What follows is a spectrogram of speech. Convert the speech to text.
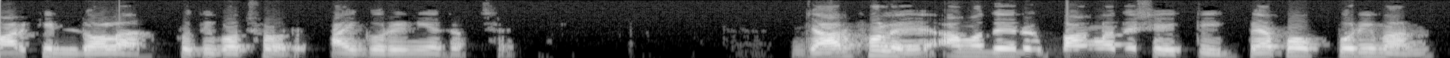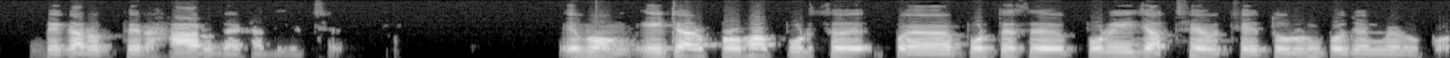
মার্কিন ডলার প্রতি বছর আয় করে নিয়ে যাচ্ছে। যার ফলে আমাদের বাংলাদেশে একটি ব্যাপক পরিমাণ বেকারত্বের হার দেখা দিয়েছে এবং এটার প্রভাব পড়ছে পড়তেছে, পড়েই যাচ্ছে হচ্ছে তরুণ প্রজন্মের উপর।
